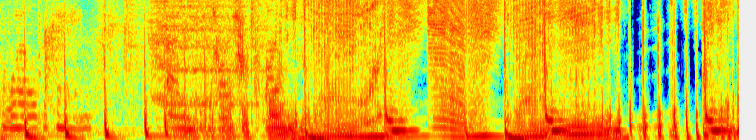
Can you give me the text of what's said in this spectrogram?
the world again, and that I should find it.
